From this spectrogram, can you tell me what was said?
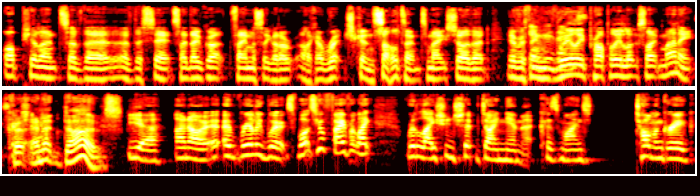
opulence of the of the sets. Like they've got famously got a, like a rich consultant to make sure that everything really properly looks like money, and it does. Yeah, I know. It, it really works. What's your favorite like relationship dynamic? Because mine's Tom and Greg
